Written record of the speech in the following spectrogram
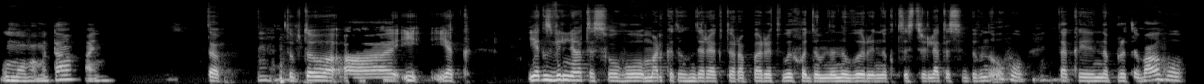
умовами, та Ань? Так. Тобто, а, і як, як звільняти свого маркетинг-директора перед виходом на новий ринок, це стріляти собі в ногу, так і на противагу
